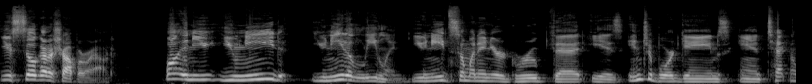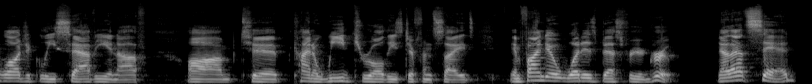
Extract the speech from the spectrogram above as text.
you still got to shop around. Well and you you need you need a leland. You need someone in your group that is into board games and technologically savvy enough um, to kind of weed through all these different sites and find out what is best for your group. Now, that said,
